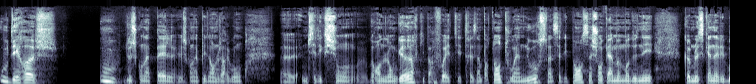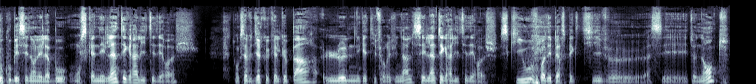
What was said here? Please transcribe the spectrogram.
ou des rushs ou de ce qu'on appelle, ce qu'on appelait dans le jargon, euh, une sélection euh, grande longueur qui parfois était très importante, ou un ours, enfin, ça dépend, sachant qu'à un moment donné, comme le scan avait beaucoup baissé dans les labos, on scannait l'intégralité des rushs. Donc ça veut dire que quelque part, le négatif original, c'est l'intégralité des rushs, ce qui ouvre des perspectives euh, assez étonnantes,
